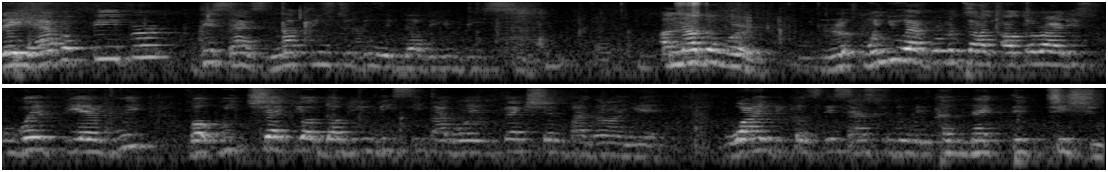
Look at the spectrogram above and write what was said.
They have a fever. This has nothing to do with WBC. Another word, when you have rheumatoid arthritis with fièvre, but we check your WBC by going infection by going yeah. Why? Because this has to do with connective tissue,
